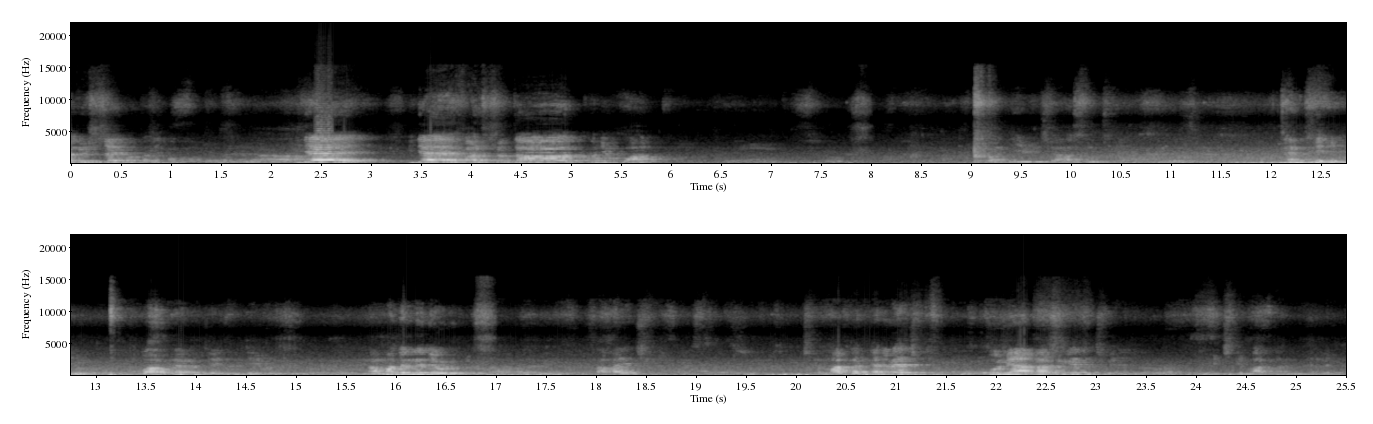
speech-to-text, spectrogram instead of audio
అభిషేకంతో నింపబోతున్నాను ఇదే ఇదే పరిశుద్ధాత్మని వాక్ దీవించి ఆశీర్వదించు. తండ్రి వాగ్దానం చేసిన దేవుడు నమ్మదగిన దేవుడు సహాయం చేయి. ఇచ్చిన వాగ్దానం నెరవేర్చు భూమి ఆకాశం ఇచ్చిన వాగ్దానం నెరవేర్చు.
